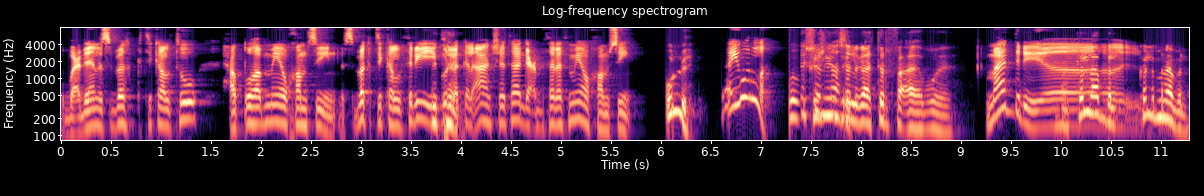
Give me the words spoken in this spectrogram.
وبعدين ال Spectacle 2 حطوها ب 150 ال Spectacle 3 يقول لك الآن شتاقع ب 350 قول له. أي والله. إيش الناس اللي قاعد ترفع يا أبوي؟ ما أدري آه، كل أبل كل من أبل.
